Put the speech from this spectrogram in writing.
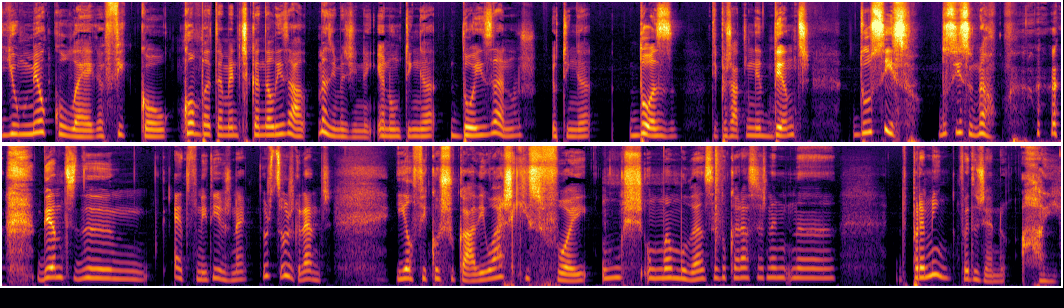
E o meu colega ficou completamente escandalizado. Mas imaginem, eu não tinha dois anos, eu tinha 12. Tipo, eu já tinha dentes do siso. Do siso, não. dentes de. É, definitivos, né? Os, os grandes. E ele ficou chocado. E eu acho que isso foi um, uma mudança do caraças na, na, para mim. Foi do género. Ai.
